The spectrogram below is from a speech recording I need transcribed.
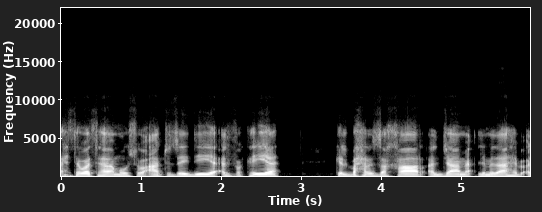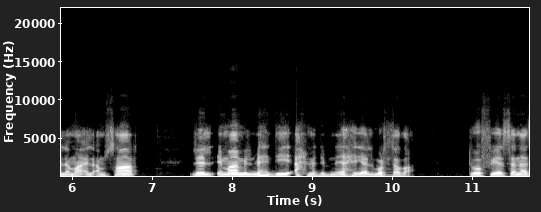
احتوتها موسوعات الزيدية الفقهية كالبحر الزخار الجامع لمذاهب علماء الأمصار للإمام المهدي أحمد بن يحيى المرتضى. توفي سنة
